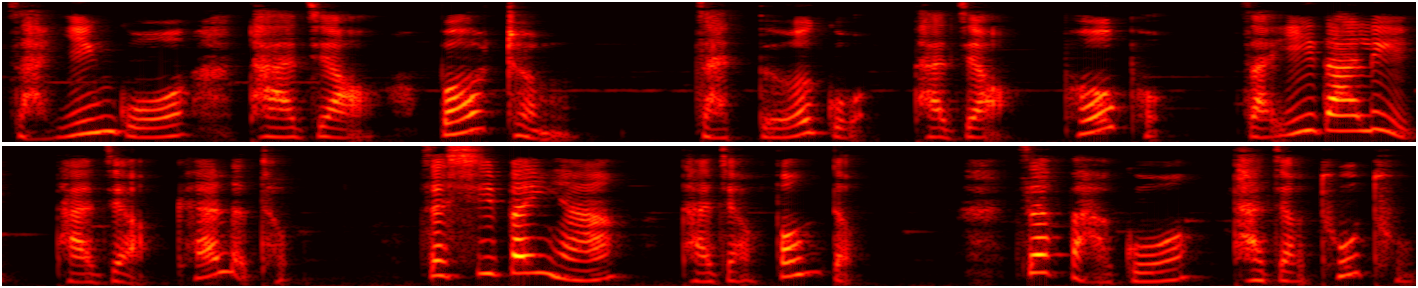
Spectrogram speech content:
在英国，它叫 bottom；在德国，它叫 popo；在意大利，它叫 calato；在西班牙，它叫 fondo；在法国，它叫 tutu。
